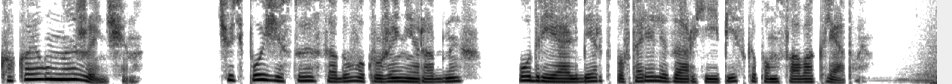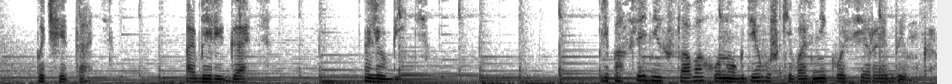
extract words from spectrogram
«Какая умная женщина!» Чуть позже, стоя в саду в окружении родных, Одри и Альберт повторяли за архиепископом слова клятвы. «Почитать, оберегать, любить». При последних словах у ног девушки возникла серая дымка.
